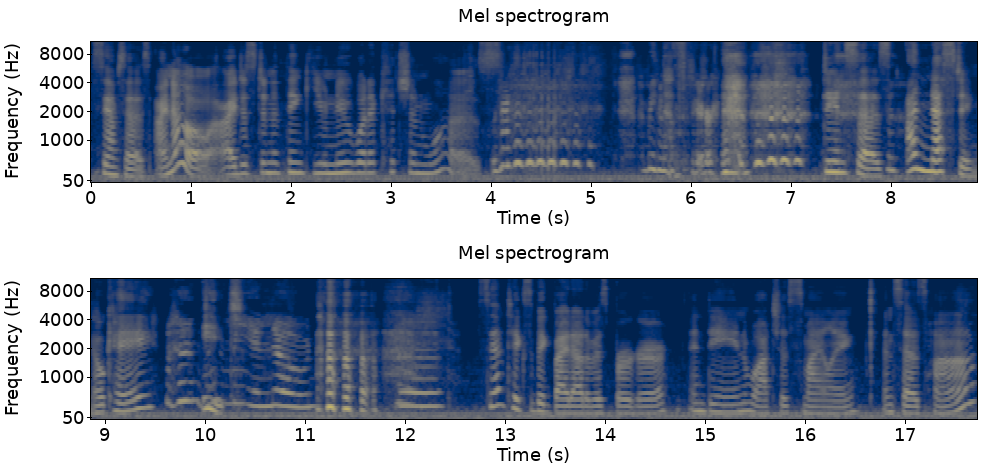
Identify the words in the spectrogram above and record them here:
Sam says, I know. I just didn't think you knew what a kitchen was. I mean, that's fair. Dean says, I'm nesting, okay? Eat. Me alone. Uh, Sam takes a big bite out of his burger, and Dean watches smiling and says, Huh?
